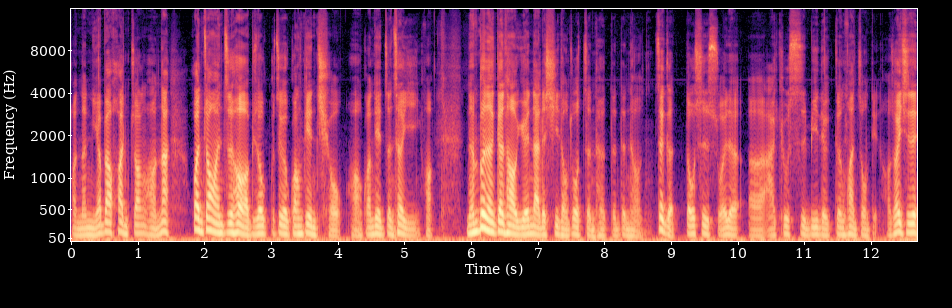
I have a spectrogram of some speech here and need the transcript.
哦，那你要不要换装哦？那换装完之后，比如说这个光电球哈，光电侦测仪哈，能不能跟好原来的系统做整合等等哦，这个都是所谓的呃 RQ 四 B 的更换重点。所以其实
